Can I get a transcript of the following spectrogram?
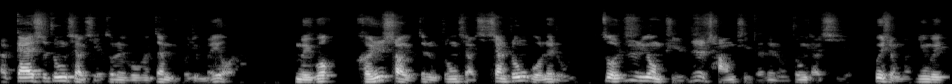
呃，该是中小企业做那部分，在美国就没有了，美国。很少有这种中小企，像中国那种做日用品、日常品的那种中小企业，为什么？因为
